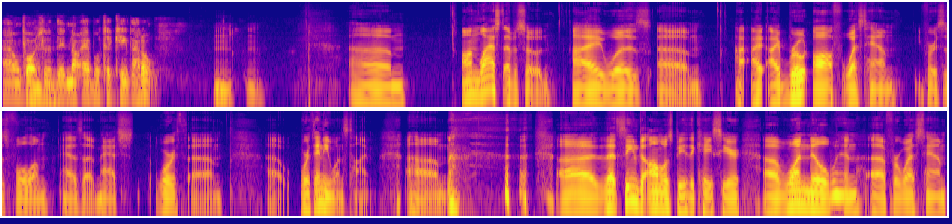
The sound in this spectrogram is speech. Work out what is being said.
Uh, unfortunately, mm-hmm. they're not able to keep that up. Mm-hmm. Um, on last episode, I was um, I I wrote off West Ham versus Fulham as a match worth um, uh, worth anyone's time. Um, uh, that seemed to almost be the case here. Uh, one 0 win uh, for West Ham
